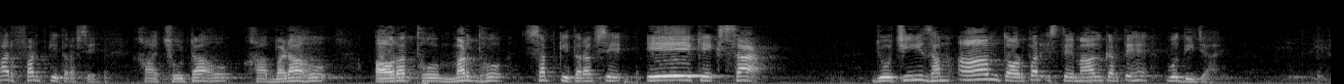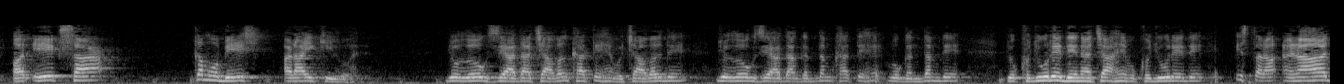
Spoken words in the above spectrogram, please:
ہر فرد کی طرف سے خواہ چھوٹا ہو، خواہ بڑا ہو، عورت ہو، مرد ہو، سب کی طرف سے ایک ایک سا جو چیز ہم عام طور پر استعمال کرتے ہیں، وہ دی جائے۔ اور ایک سا کم و بیش اڑائی کلو ہے۔ جو لوگ زیادہ چاول کھاتے ہیں، وہ چاول دیں۔ جو لوگ زیادہ گندم کھاتے ہیں وہ گندم دیں، جو کھجورے دینا چاہیں وہ کھجورے دیں۔ اس طرح اناج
